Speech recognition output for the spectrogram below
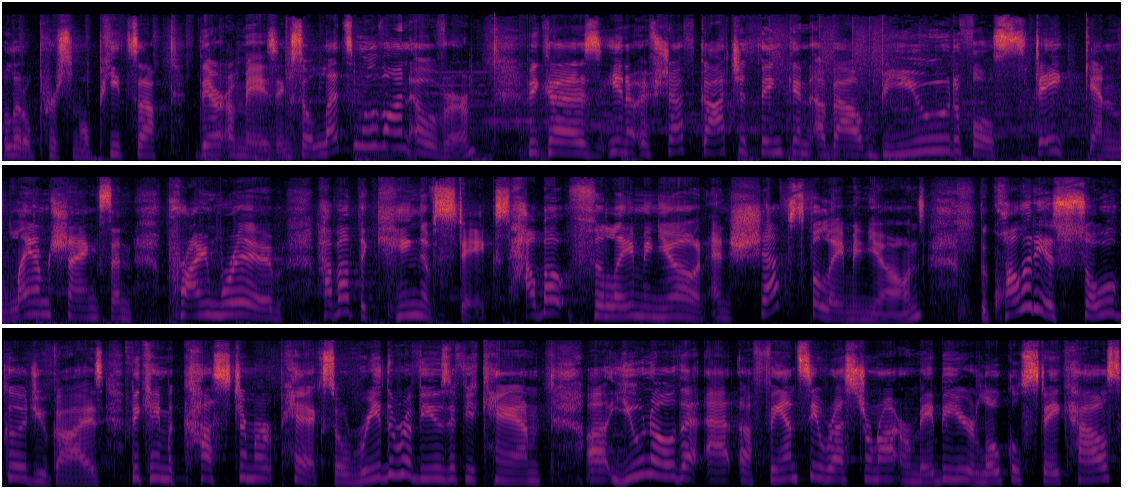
a little personal pizza. They're amazing. So let's move on over because, you know, if Chef got you thinking about beautiful steak and lamb shanks and prime rib, how about the king of steaks? How about filet mignon? And Chef's filet mignons, the quality is so good, you guys, became a customer pick. So read the reviews if you can. Uh, you know that at a fancy restaurant or maybe your local steakhouse,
